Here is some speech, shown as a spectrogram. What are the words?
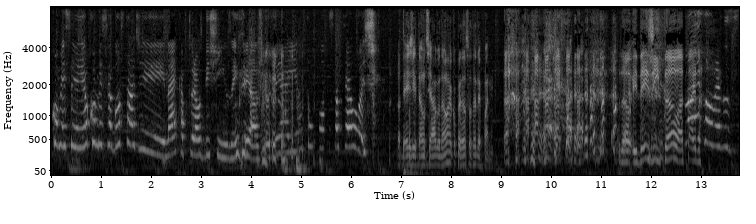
comecei, eu comecei a gostar de, né, capturar os bichinhos, entre aspas. e aí eu tô com isso até hoje. Desde então, o Thiago não recuperou seu telefone. não, e desde então, a Tainá... Mais ou menos...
